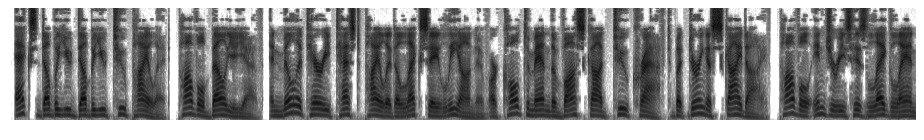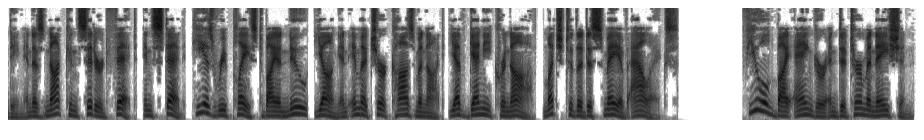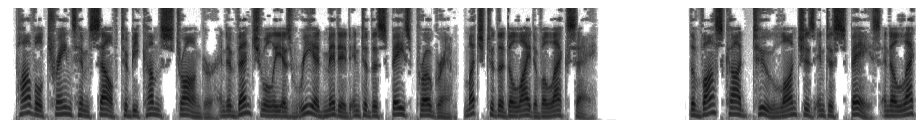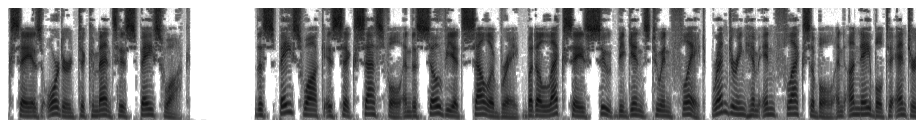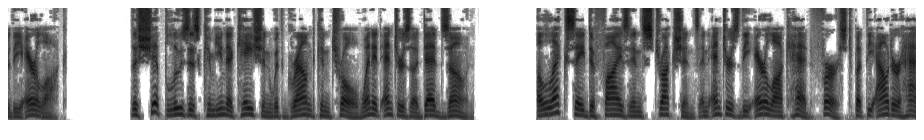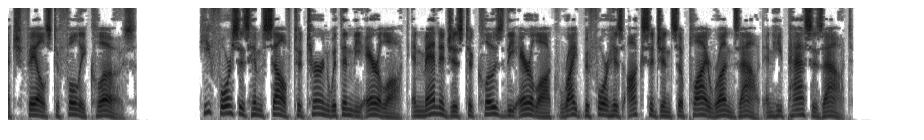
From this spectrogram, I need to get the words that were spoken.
Ex-WW-2 pilot, Pavel Belyayev, and military test pilot Alexei Leonov are called to man the Voskhod 2 craft but during a skydive, Pavel injures his leg landing and is not considered fit, instead, he is replaced by a new, young and immature cosmonaut Yevgeny Khrunov, much to the dismay of Alex. Fueled by anger and determination, Pavel trains himself to become stronger and eventually is re-admitted into the space program, much to the delight of Alexei. The Voskhod 2 launches into space and Alexei is ordered to commence his spacewalk. The spacewalk is successful and the Soviets celebrate but Alexei's suit begins to inflate, rendering him inflexible and unable to enter the airlock. The ship loses communication with ground control when it enters a dead zone. Alexei defies instructions and enters the airlock head first but the outer hatch fails to fully close. He forces himself to turn within the airlock and manages to close the airlock right before his oxygen supply runs out and he passes out.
